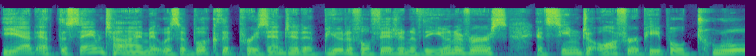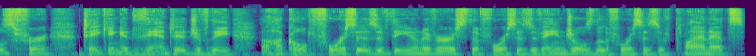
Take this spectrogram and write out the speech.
Yet at the same time, it was a book that presented a beautiful vision of the universe. It seemed to offer people tools for taking advantage of the occult forces of the universe, the forces of angels, the forces of planets,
